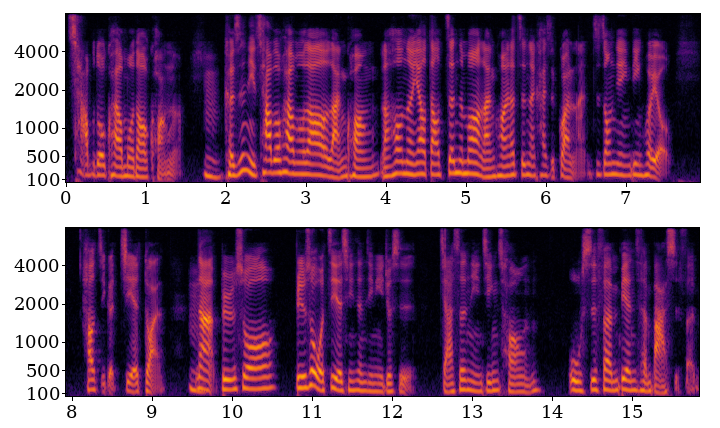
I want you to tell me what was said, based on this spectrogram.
差不多快要摸到框了，嗯，可是你差不多快要摸到篮筐，然后呢，要到真的摸到篮筐，要真的开始灌篮，这中间一定会有好几个阶段。嗯、那比如说。比如说我自己的亲身经历就是，假设你已经从五十分变成八十分，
